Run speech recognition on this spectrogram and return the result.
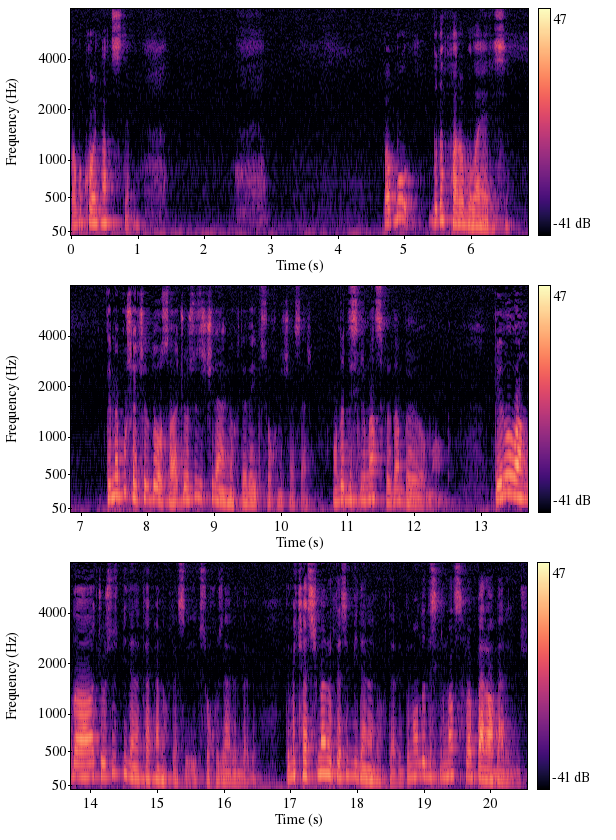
Bax, bu koordinat sistemi. Bax, bu, bu da parabola əyrisi. Demək, bu şəkildə olsa, görürsünüz, iki dənə nöqtədə X oxunu kəsər. Onda diskriminant sıfırdan böyük olmalıdır. Belə olanda, görürsünüz, bir dənə təpə nöqtəsi X oxu üzərindədir. Demək, kəsişmə nöqtəsi bir dənə nöqtədir. Demək, onda diskriminant sıfıra bərabər imiş.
